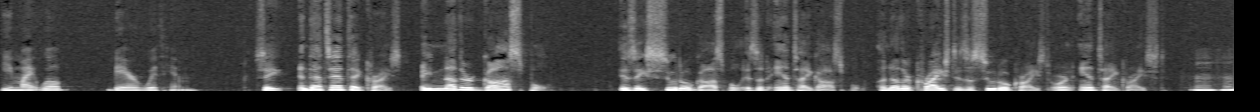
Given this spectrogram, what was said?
ye might well bear with him." See, and that's antichrist. Another gospel is a pseudo gospel, is an anti gospel. Another Christ is a pseudo Christ or an antichrist. Mm-hmm.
